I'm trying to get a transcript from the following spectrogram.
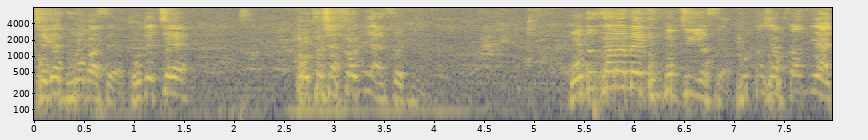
제가 물어봤어요. 도대체 포토샵 썼니 안 썼니? 모든 사람의 궁금증이었어요. 포토샵 썼니 안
